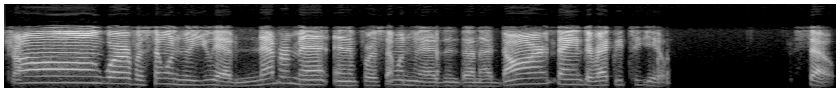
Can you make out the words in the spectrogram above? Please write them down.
strong word for someone who you have never met, and for someone who hasn't done a darn thing directly to you. So,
